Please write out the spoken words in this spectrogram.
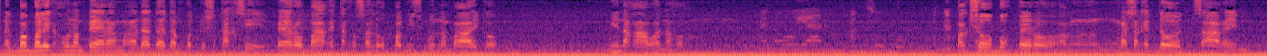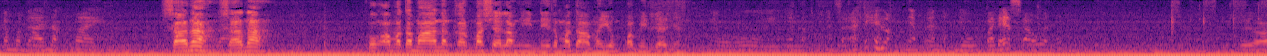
nagbabalik ako ng pera mga dadadampot ko sa taxi. Pero bakit ako sa loob pa mismo ng bahay ko, ninakawan ako. ano yan, pagsubok. Pagsubok pero ang masakit doon sa akin, Kamag-anak pa eh. sana, sana, kung ang matamaan ng karma siya lang, hindi na madama yung pamilya niya. Oo, yung anak niya sa anak niya, anak niyo pala asawa. Kaya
